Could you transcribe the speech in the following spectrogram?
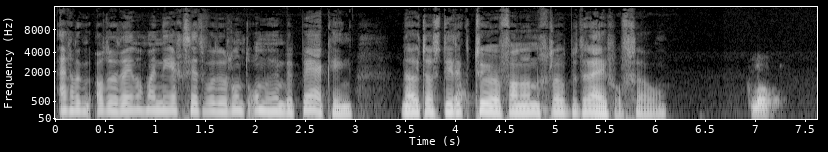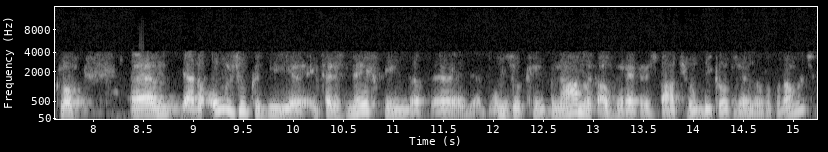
eigenlijk altijd alleen nog maar neergezet worden rondom hun beperking. Nooit als directeur van een groot bedrijf of zo. Klopt, klopt. Um, ja, de onderzoeken die uh, in 2019, dat, uh, het onderzoek ging voornamelijk over representatie van biculturele Rotterdammers.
